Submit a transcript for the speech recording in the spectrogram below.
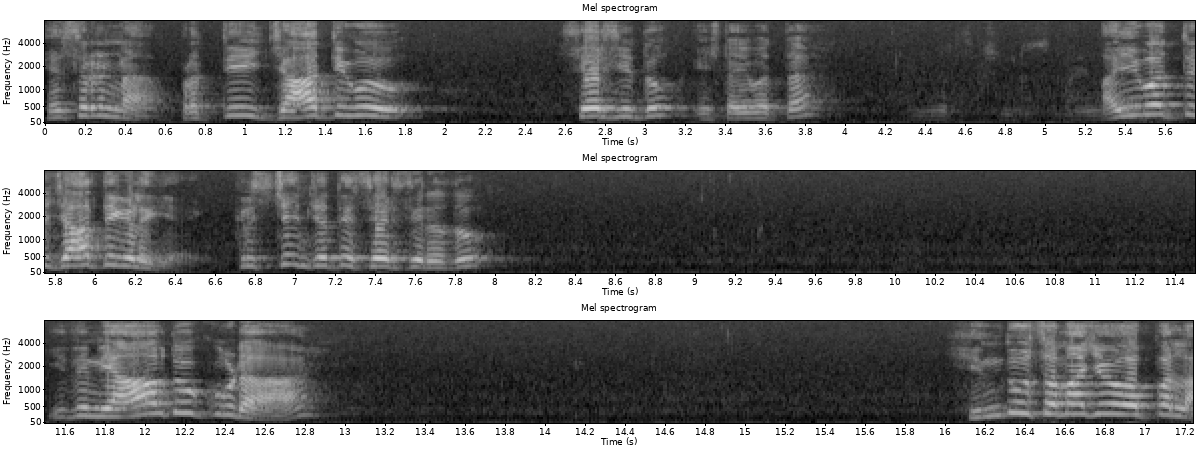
ಹೆಸರನ್ನು ಪ್ರತಿ ಜಾತಿಗೂ ಸೇರಿಸಿದ್ದು ಎಷ್ಟು, ಐವತ್ತಾ? ಐವತ್ತು ಜಾತಿಗಳಿಗೆ ಕ್ರಿಶ್ಚಿಯನ್ ಜೊತೆ ಸೇರಿಸಿರೋದು. ಇದನ್ಯಾವುದೂ ಕೂಡ ಹಿಂದೂ ಸಮಾಜವೇ ಒಪ್ಪಲ್ಲ.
